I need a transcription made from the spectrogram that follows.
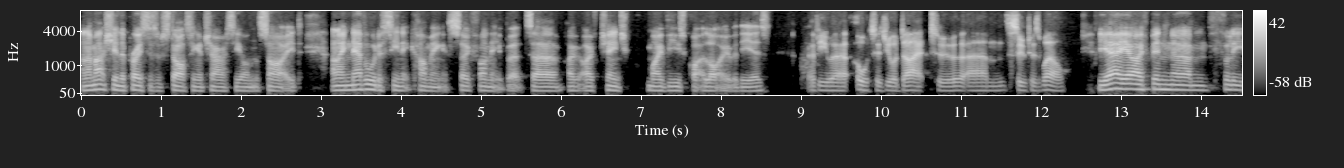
And I'm actually in the process of starting a charity on the side. And I never would have seen it coming. It's so funny, but uh, I, have changed my views quite a lot over the years. Have you uh, altered your diet to um, suit as well? Yeah, yeah. I've been um, fully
